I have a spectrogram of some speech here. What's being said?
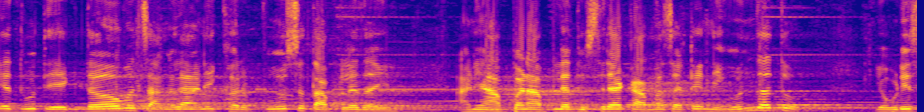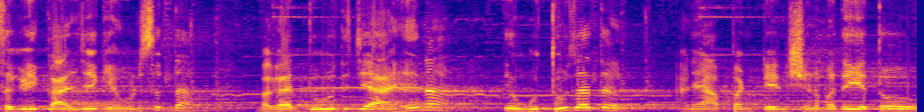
हे दूध एकदम चांगलं आणि खरपूस तापलं जाईल. आणि आपण आपल्या दुसऱ्या कामासाठी निघून जातो. एवढी सगळी काळजी घेऊन सुद्धा. बघा दूध जे आहे ना ते उतू जातं. आणि आपण टेन्शनमध्ये येतो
